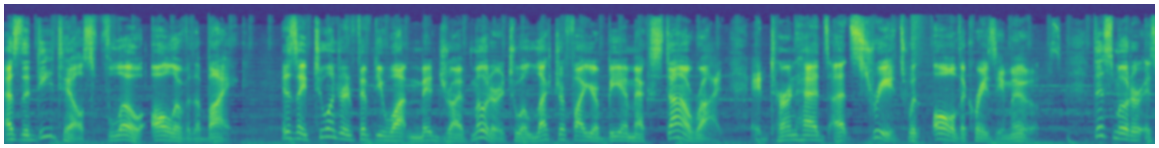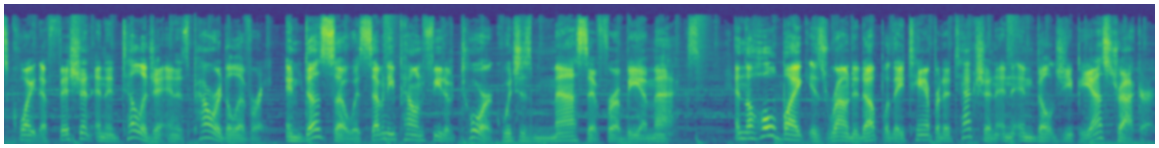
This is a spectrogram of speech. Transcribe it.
as the details flow all over the bike. It is a 250 watt mid-drive motor to electrify your BMX style ride and turn heads at streets with all the crazy moves. This motor is quite efficient and intelligent in its power delivery, and does so with 70 pound-feet of torque which is massive for a BMX and the whole bike is rounded up with a tamper detection and inbuilt GPS tracker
